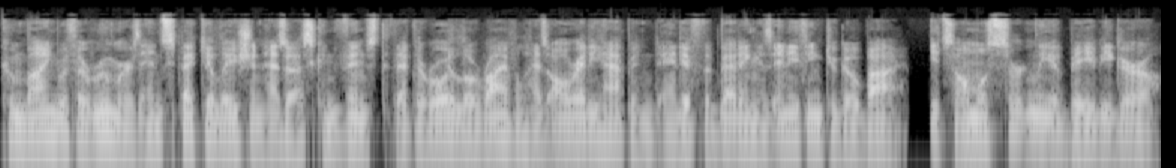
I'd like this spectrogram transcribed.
combined with the rumors and speculation has us convinced that the royal arrival has already happened and if the betting is anything to go by, it's almost certainly a baby girl.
